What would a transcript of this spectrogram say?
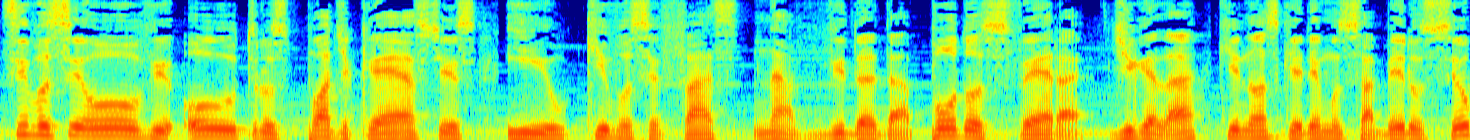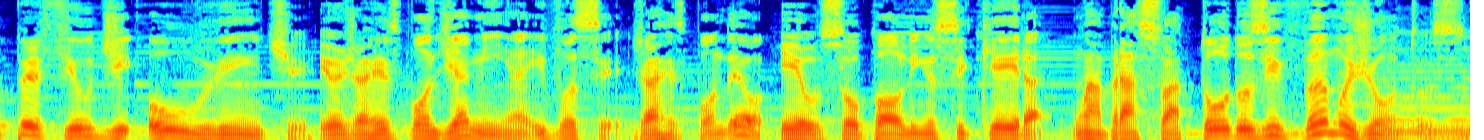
se você ouve outros podcasts e o que você faz na vida da podosfera. Diga lá que nós queremos saber o seu perfil de ouvinte. Eu já respondi a minha e você já respondeu? Eu sou Paulinho Siqueira. Um abraço a todos e vamos juntos.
